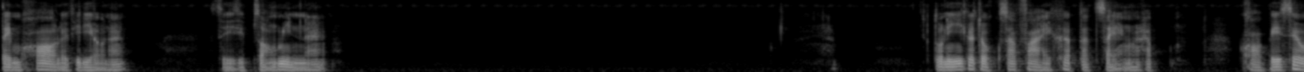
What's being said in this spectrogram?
เต็มข้อเลยทีเดียวนะ 42 มิลนะฮะตัวนี้กระจกซับไฟเคลือบตัดแสงนะครับ ขอบเบเซล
